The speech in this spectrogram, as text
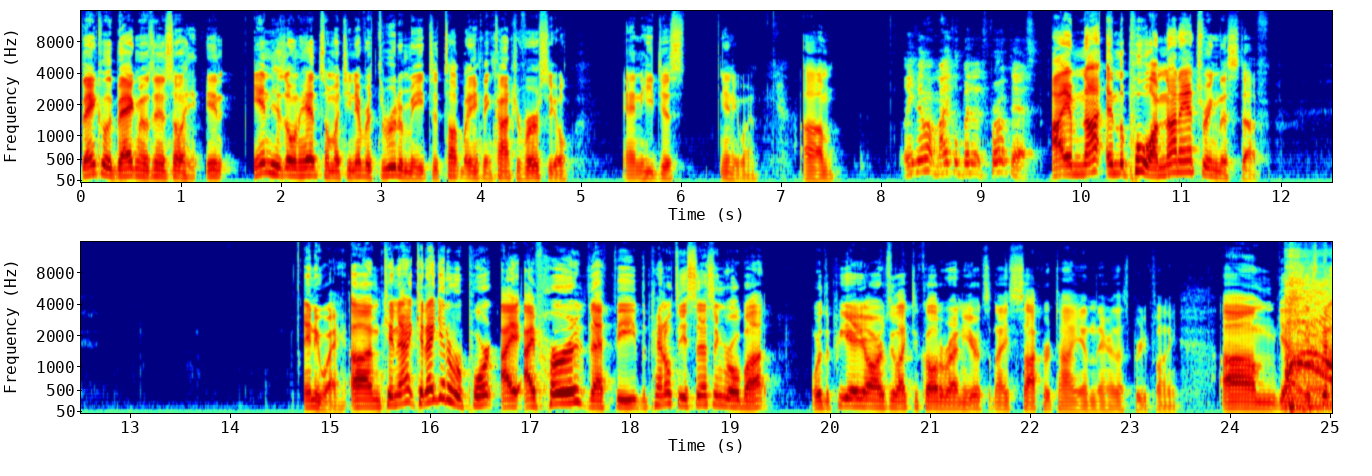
Thankfully, Bagman was in his own in in his own head so much he never threw to me to talk about anything controversial, and he just anyway. Um, What do you think about Michael Bennett's protest? I am not in the pool. I'm not answering this stuff. Anyway, um, can I can I get a report? I I've heard that the the penalty assessing robot or the PAR as we like to call it around here. It's a nice soccer tie-in there. That's pretty funny. Um, yeah, it's been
